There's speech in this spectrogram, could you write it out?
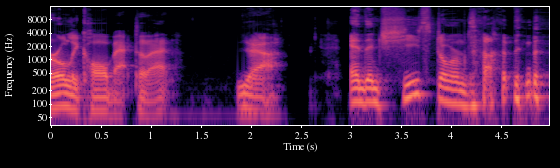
early call back to that. Yeah. And then she storms out. the,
